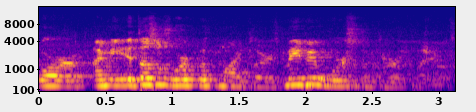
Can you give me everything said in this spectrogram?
or, I mean, it doesn't work with my players. Maybe it works with your players.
